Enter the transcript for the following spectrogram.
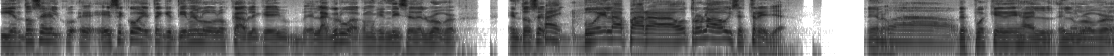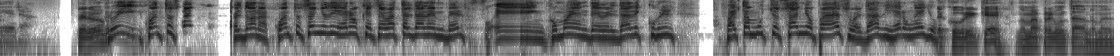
y entonces el eh, ese cohete que tiene lo- los cables, que es la grúa, como quien dice, del rover, entonces vuela para otro lado y se estrella. You know, Wow. Después que deja el, el rover. Pero Luis, ¿cuántos años, perdona, cuántos años dijeron que se va a tardar en ver, en cómo en de verdad descubrir? Faltan muchos años para eso, ¿verdad? Dijeron ellos. ¿Descubrir qué? No me ha preguntado. No, me...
